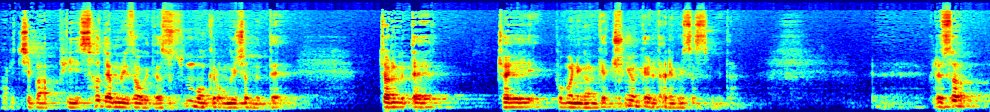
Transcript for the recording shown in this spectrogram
바로 집 앞이 서대문에서 돼서 순복교로 옮기셨는데 저는 그때 저희 부모님과 함께 충영교회를 다니고 있었습니다. 그래서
